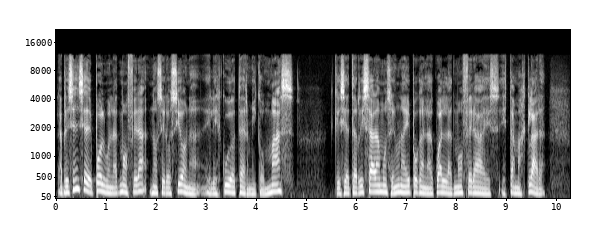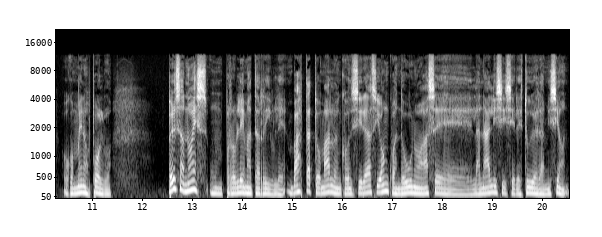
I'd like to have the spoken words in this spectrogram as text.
La presencia de polvo en la atmósfera nos erosiona el escudo térmico más que si aterrizáramos en una época en la cual la atmósfera es, está más clara o con menos polvo. Pero eso no es un problema terrible, basta tomarlo en consideración cuando uno hace el análisis y el estudio de la misión.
